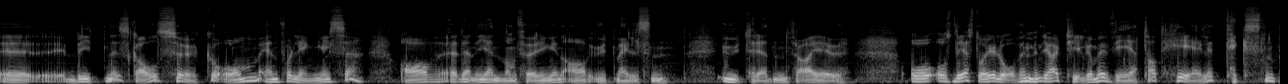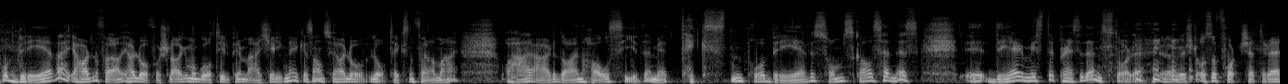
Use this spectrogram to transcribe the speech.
uh, britene skal søke om en forlengelse av denne gjennomføringen av utmeldelsen. Uttreden fra EU. Og, og, Det står i loven, men de har til og med vedtatt hele teksten på brevet. Jeg har, foran, jeg har lovforslaget, må gå til primærkildene, ikke sant? så jeg har lov, lovteksten foran meg. Og Her er det da en halv side med teksten på brevet som skal sendes. Eh, Dear Mr. President, står det øverst. Og så fortsetter det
